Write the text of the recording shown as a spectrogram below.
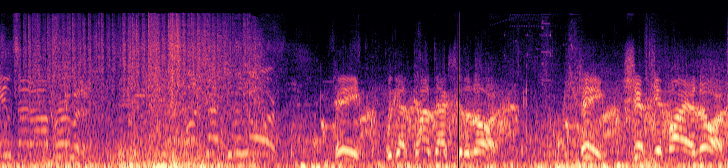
Inside our perimeter. Contact to the north! Team, we got contacts to the north. Team, shift your fire north.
